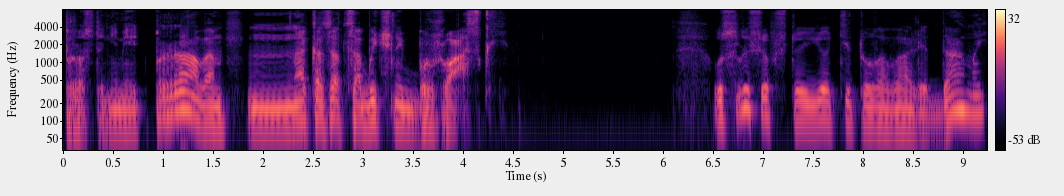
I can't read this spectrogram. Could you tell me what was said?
просто не имеет права оказаться обычной буржуазкой. Услышав, что ее титуловали дамой,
